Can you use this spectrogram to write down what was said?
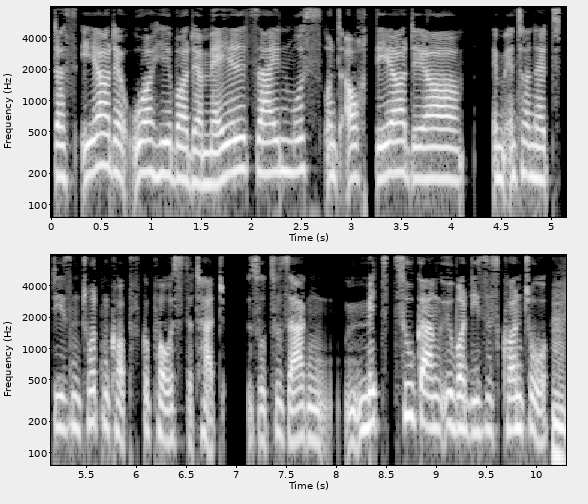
dass er der Urheber der Mail sein muss und auch der, der im Internet diesen Totenkopf gepostet hat sozusagen mit Zugang über dieses Konto. Hm.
